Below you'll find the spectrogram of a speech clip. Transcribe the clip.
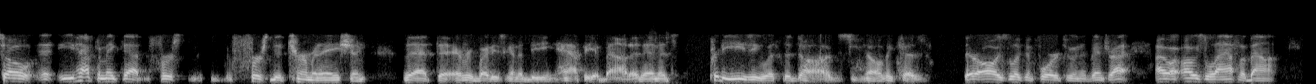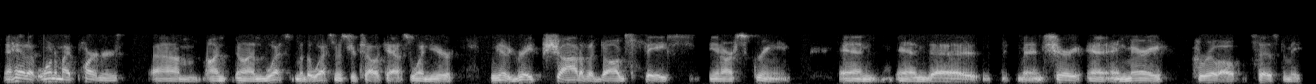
So uh, you have to make that first first determination that uh, everybody's going to be happy about it, and it's pretty easy with the dogs, you know, because they're always looking forward to an adventure. I I always laugh about. I had a, one of my partners um, on on West the Westminster telecast one year. We had a great shot of a dog's face in our screen and and uh, and Sherry and, and Mary Carrillo says to me,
